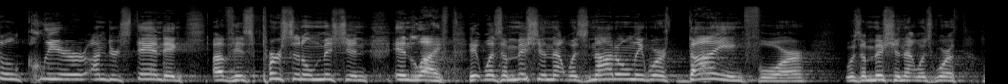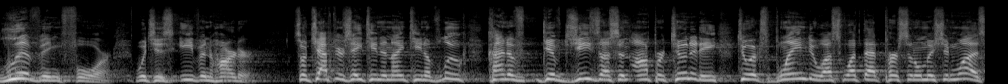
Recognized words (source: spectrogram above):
crystal clear understanding of his personal mission in life. It was a mission that was not only worth dying for, was a mission that was worth living for, which is even harder. So, chapters 18 and 19 of Luke kind of give Jesus an opportunity to explain to us what that personal mission was.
